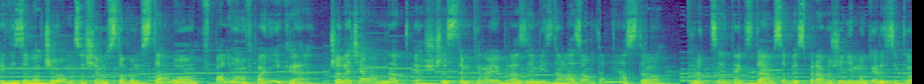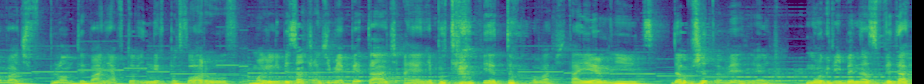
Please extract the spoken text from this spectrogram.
Kiedy zobaczyłam, co się z tobą stało, wpadłam w panikę. Przeleciałam nad piaszczystym krajobrazem i znalazłam to miasto. Wkrótce jednak zdałam sobie sprawę, że nie mogę ryzykować wplątywania w to innych potworów. Mogliby zacząć mnie pytać, a ja nie potrafię dochować tajemnic. Dobrze to wiedzieć. Mogliby nas wydać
